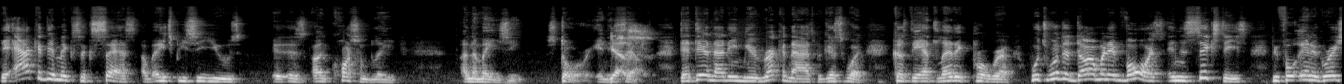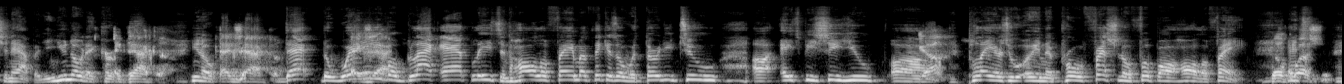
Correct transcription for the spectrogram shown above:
the academic success of HBCUs is unquestionably an amazing story in yes. itself. That they're not even recognized because what? Because the athletic program, which was the dominant voice in the '60s before integration happened, and you know that, Kurt. Exactly. You know exactly that the wave exactly. of black athletes and Hall of Fame. I think is over 32 uh, HBCU uh, yep. players who are in the Professional Football Hall of Fame. No and question. So,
